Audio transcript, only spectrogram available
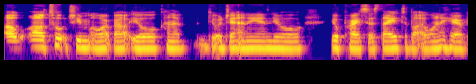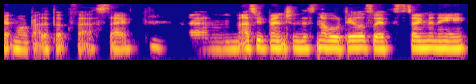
I'll, I'll talk to you more about your kind of your journey and your your process later. But I want to hear a bit more about the book first. So. Mm um, as we've mentioned, this novel deals with so many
